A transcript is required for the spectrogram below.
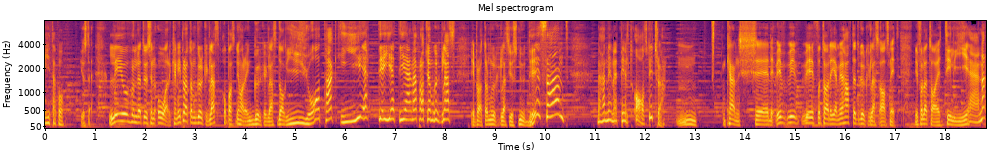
hittar på. Just det. Leo, 100 000 år. Kan ni prata om gurkaglass? Hoppas ni har en gurkaglassdag. Ja tack! Jätte, jättegärna pratar jag om gurkaglass. Vi pratar om gurkaglass just nu. Det är sant! Men han menar ett helt avsnitt tror jag. Mm. Kanske det. Vi, vi, vi får ta det igen. Vi har haft ett gurkaglassavsnitt. Vi får ta ett till gärna.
